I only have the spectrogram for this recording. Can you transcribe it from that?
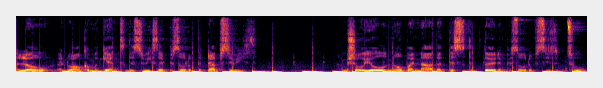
Hello, and welcome again to this week's episode of the Dub series. I'm sure you all know by now that this is the third episode of season 2.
